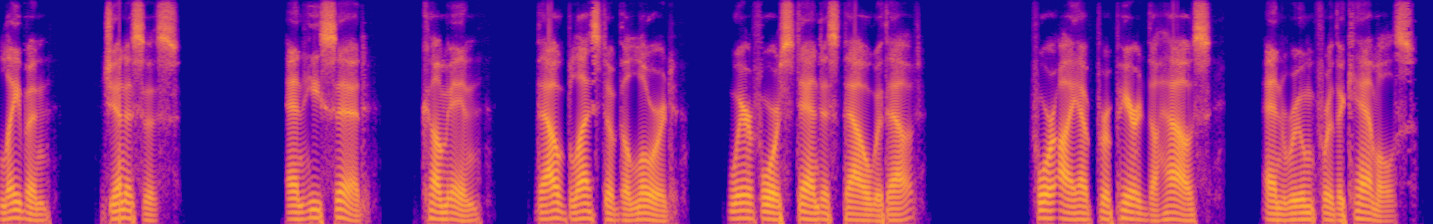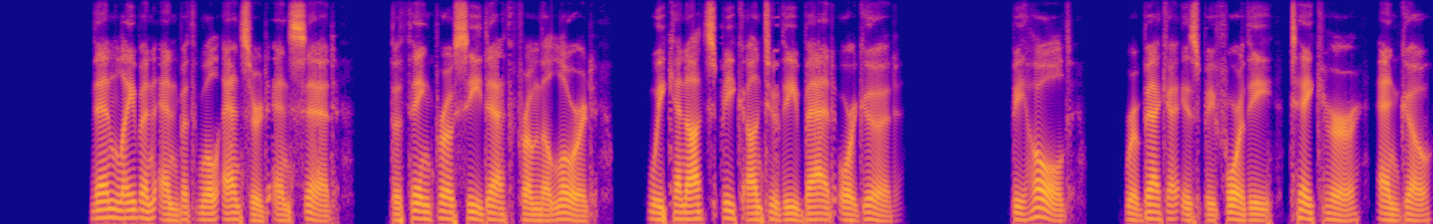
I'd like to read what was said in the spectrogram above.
Laban, Genesis. And he said, Come in, thou blessed of the Lord, wherefore standest thou without? For I have prepared the house, and room for the camels. Then Laban and Bethuel answered and said, The thing proceedeth from the Lord, we cannot speak unto thee bad or good. Behold, Rebekah is before thee, take her, and go,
